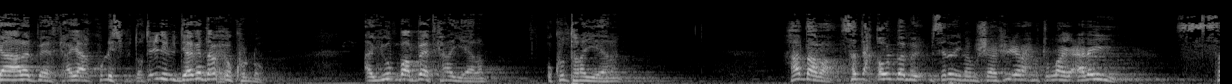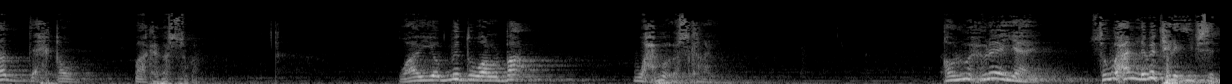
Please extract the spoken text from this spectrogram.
yaale beedka ayaa ku dhismi doonta. Cidaynu diyaagadda uxukunno ayuunbaa beedkana yeelan ukuntana yeelan haddaba saddex qowl baa masalada imaam shaafici raxmat ullaahi calayh saddex qowl baa kaga sugan. Waayo mid walba waxbuu cuskanay qowl wuxuu leeyahay so waxaan lama kala iibsan.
